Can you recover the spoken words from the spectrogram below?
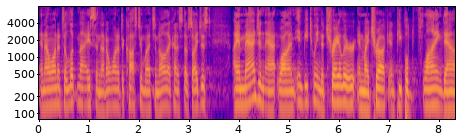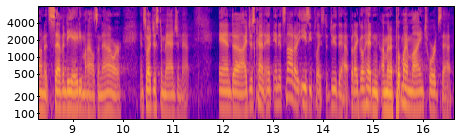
And I want it to look nice and I don't want it to cost too much and all that kind of stuff. So I just, I imagine that while I'm in between the trailer and my truck and people flying down at 70, 80 miles an hour. And so I just imagine that. And uh, I just kind of, and it's not an easy place to do that, but I go ahead and I'm going to put my mind towards that.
